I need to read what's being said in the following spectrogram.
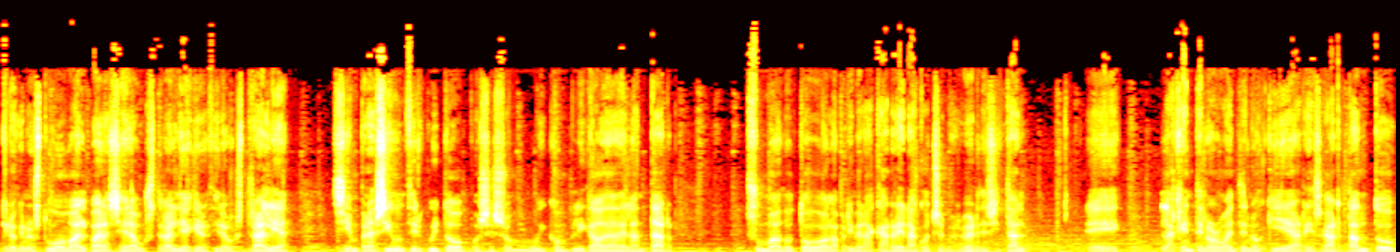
creo que no estuvo mal para ser Australia. Quiero decir, Australia siempre ha sido un circuito, pues eso, muy complicado de adelantar sumado todo a la primera carrera, coches más verdes y tal, eh, la gente normalmente no quiere arriesgar tanto.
